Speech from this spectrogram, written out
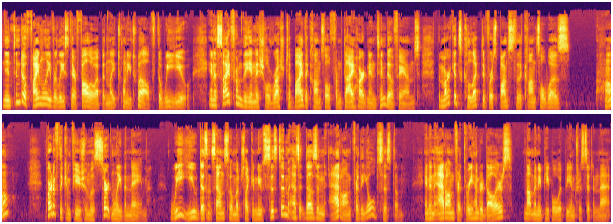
Nintendo finally released their follow-up in late 2012, the Wii U, and aside from the initial rush to buy the console from die-hard Nintendo fans, the market's collective response to the console was, huh? Part of the confusion was certainly the name. Wii U doesn't sound so much like a new system as it does an add-on for the old system. And an add-on for $300? Not many people would be interested in that.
